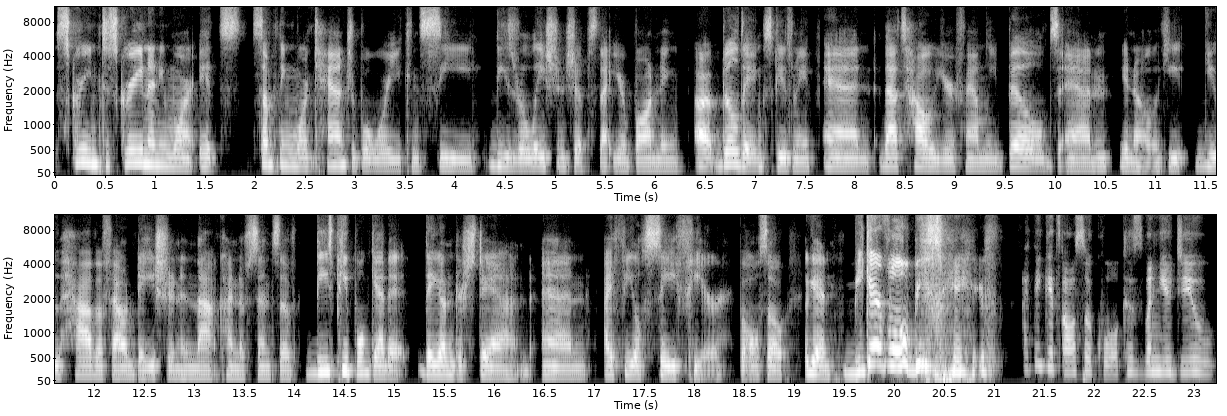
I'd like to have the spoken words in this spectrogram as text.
screen to screen anymore. It's something more tangible where you can see these relationships that you're bonding uh building excuse me and that's how your family builds. And you know you you have a foundation in that kind of sense of these people get it they understand and i feel safe here. But also again be careful be safe I think it's also cool because when you do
